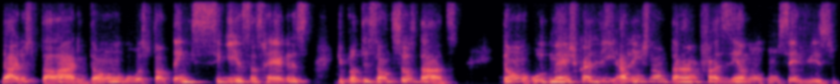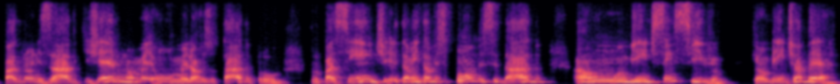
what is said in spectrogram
da área hospitalar. Então, o hospital tem que seguir essas regras de proteção dos seus dados. Então, o médico ali, além de não estar tá fazendo um, um, serviço padronizado que gere uma, um melhor resultado para o paciente, ele também estava expondo esse dado a um ambiente sensível, que é um ambiente aberto.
